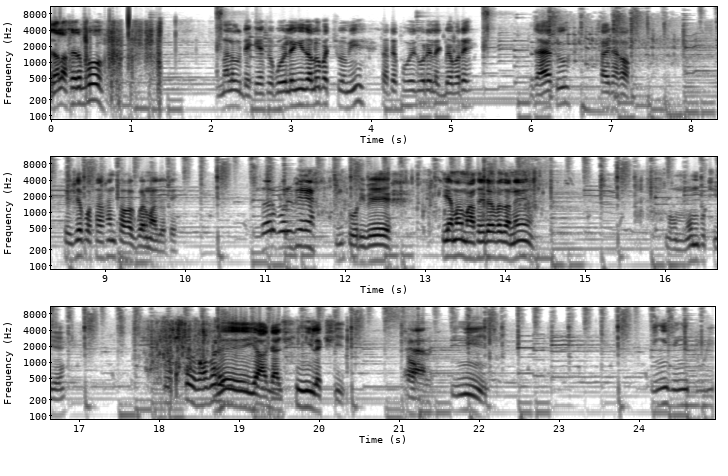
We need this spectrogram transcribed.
জাল আছে ৰ'ব আপোনালোক দেখি আছোঁ কৈলেঙি জালো পাইছোঁ আমি তাতে কৈ কৰি লাগিব পাৰে। যাই আছোঁ চাই থাকক। সেউজীয়া পথাৰখন চাওক একবাৰ মাজতে। সুন্দৰ পৰিৱেশ? কি পৰিৱেশ? কি আমাৰ মাছ এৰিব জানে? ভম ভম পুঠিয়ে। এইয়া গাই শিঙি লাগছি। শিঙি শিঙি চিঙি পুৰি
